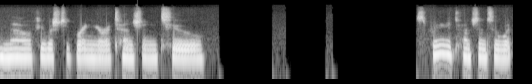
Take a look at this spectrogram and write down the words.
Now, if you wish to bring your attention to just bring attention to what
